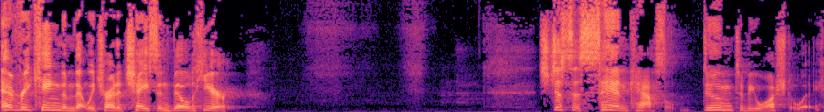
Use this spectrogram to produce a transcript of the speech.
Every kingdom that we try to chase and build here, it's just a sandcastle doomed to be washed away.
